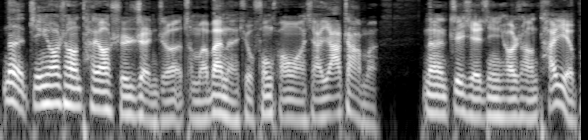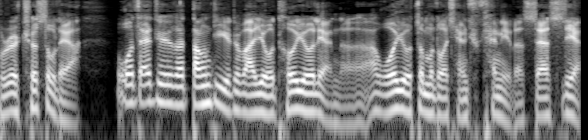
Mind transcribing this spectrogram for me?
那经销商他要是忍着怎么办呢？就疯狂往下压榨嘛。那这些经销商他也不是吃素的呀，我在这个当地对吧，有头有脸的啊，我有这么多钱去开你的 4S 店。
